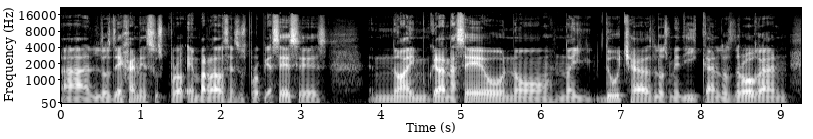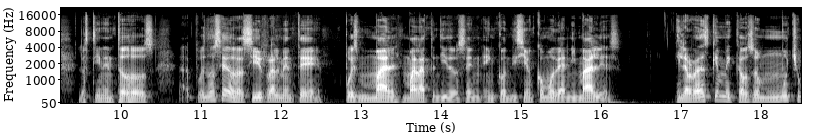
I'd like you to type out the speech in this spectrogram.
ah, los dejan en sus embarrados en sus propias heces, no hay gran aseo, no, no hay duchas, los medican, los drogan, los tienen todos, ah, pues no sé, o sea, realmente, pues mal, mal atendidos, en, en condición como de animales. Y la verdad es que me causó mucho,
